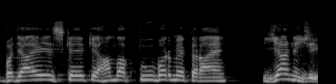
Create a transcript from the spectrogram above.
बजाय इसके कि हम अक्टूबर में कराएँ या नहीं।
